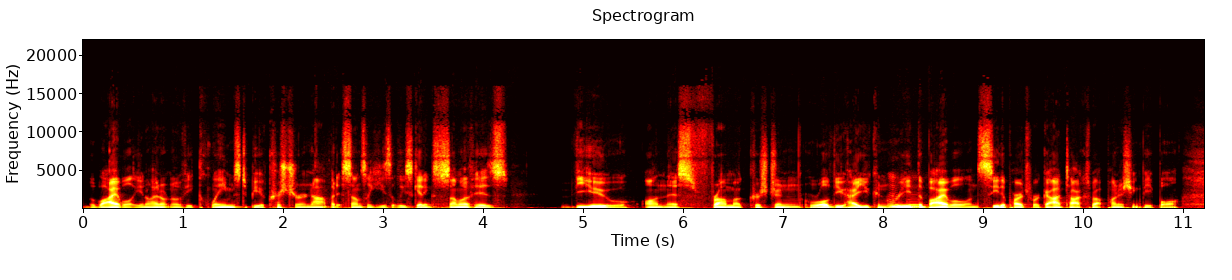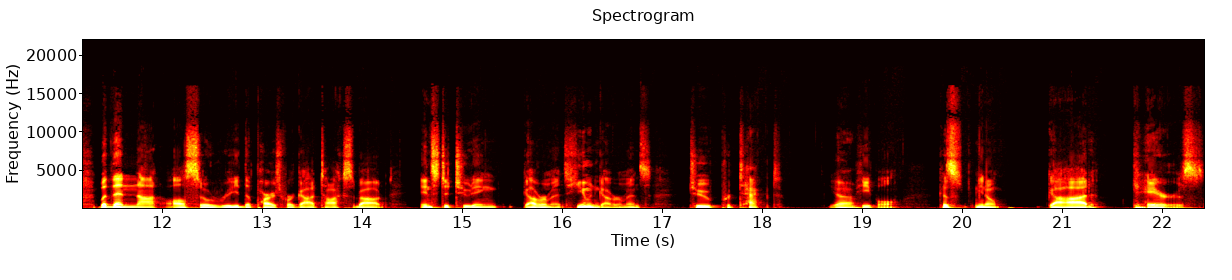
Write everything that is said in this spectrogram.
the Bible. You know, I don't know if he claims to be a Christian or not, but it sounds like he's at least getting some of his view on this from a Christian worldview, how you can read the Bible and see the parts where God talks about punishing people, but then not also read the parts where God talks about instituting governments, human governments, to protect Yeah. people because you know god cares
